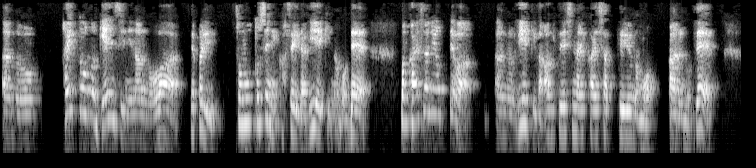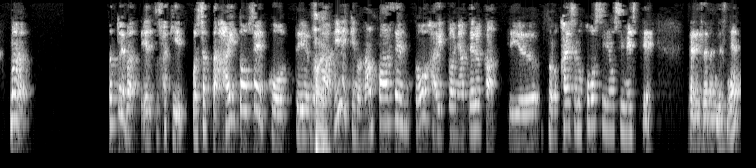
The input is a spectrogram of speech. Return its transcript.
あの、配当の原資になるのは、やっぱりその年に稼いだ利益なので、まあ、会社によっては、利益が安定しない会社っていうのもあるので、まあ、例えば、えっと、さっきおっしゃった配当成功っていうのは、は利益の何パーセントを配当に当てるかっていう、その会社の方針を示してたりするんですね。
